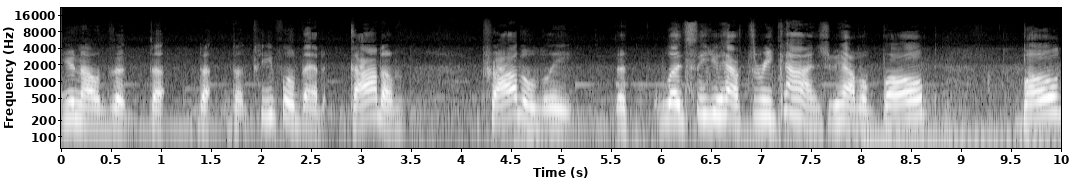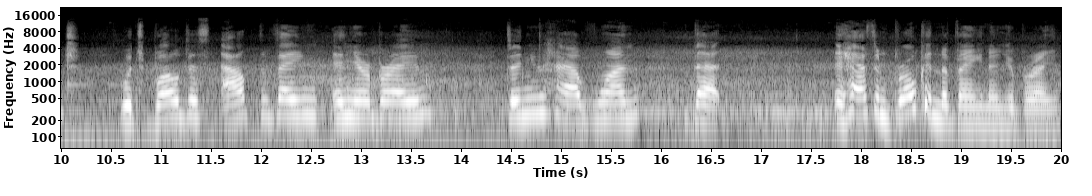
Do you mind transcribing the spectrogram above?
you know, the the the, the people that got them probably the well see you have three kinds. You have a bulb bulge which bulges out the vein in your brain. Then you have one that it hasn't broken the vein in your brain,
